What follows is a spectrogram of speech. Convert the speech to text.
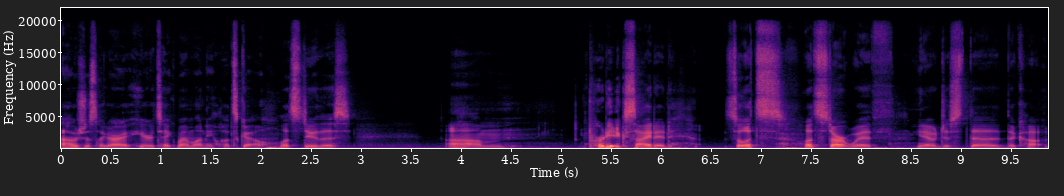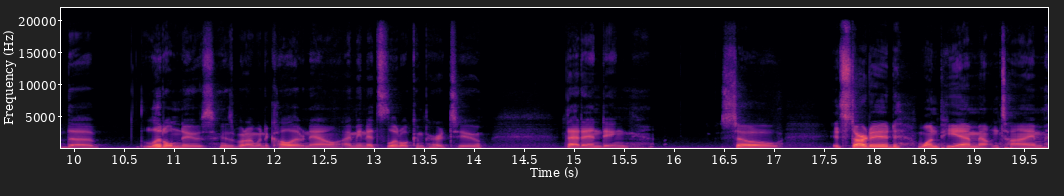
I was just like, all right, here, take my money, let's go, let's do this. Um, pretty excited. So let's let's start with you know just the the the little news is what I'm going to call it now. I mean, it's little compared to that ending. So it started 1 p.m. Mountain Time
